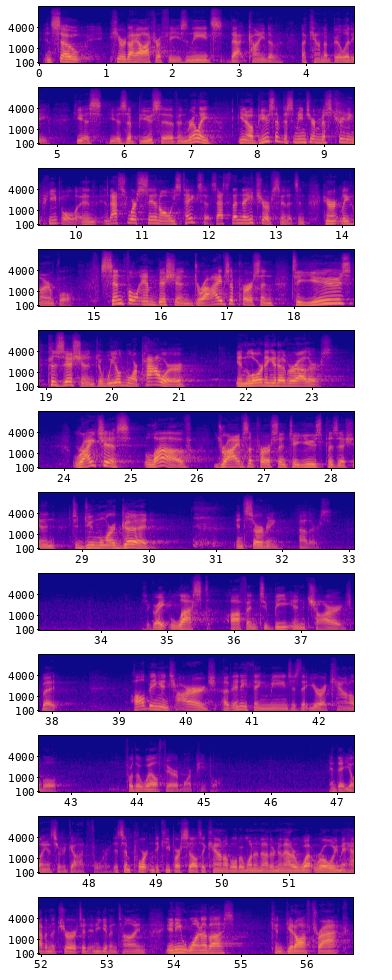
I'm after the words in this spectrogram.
And so here Diotrephes needs that kind of accountability. He is, he is abusive, and really, you know, abusive just means you're mistreating people, and, and that's where sin always takes us. That's the nature of sin, it's inherently harmful. Sinful ambition drives a person to use position to wield more power in lording it over others. Righteous love drives a person to use position to do more good in serving others. There's a great lust often to be in charge, but all being in charge of anything means is that you're accountable for the welfare of more people and that you'll answer to God for it. It's important to keep ourselves accountable to one another no matter what role we may have in the church at any given time. Any one of us can get off track,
